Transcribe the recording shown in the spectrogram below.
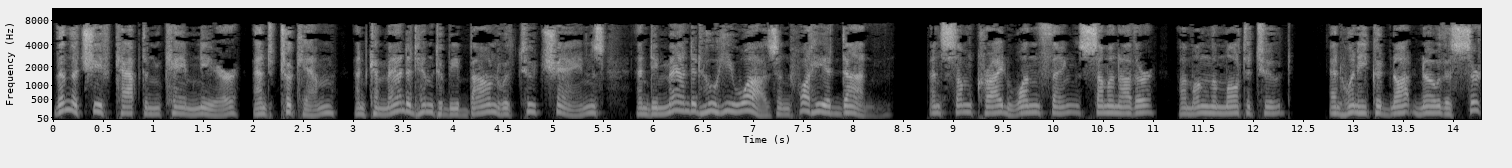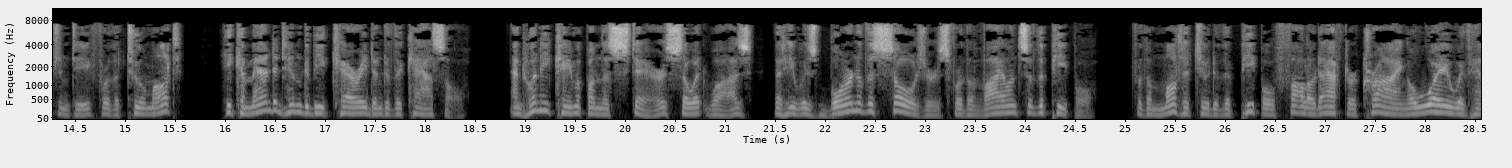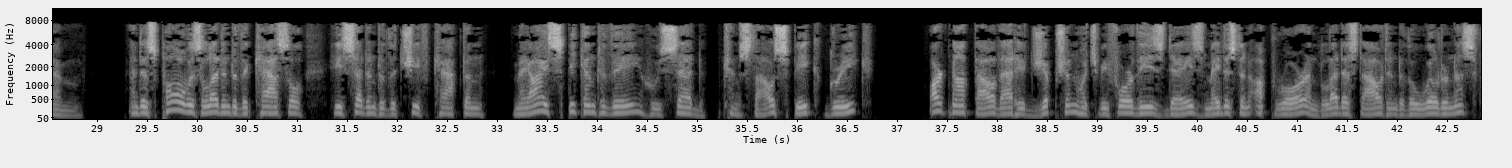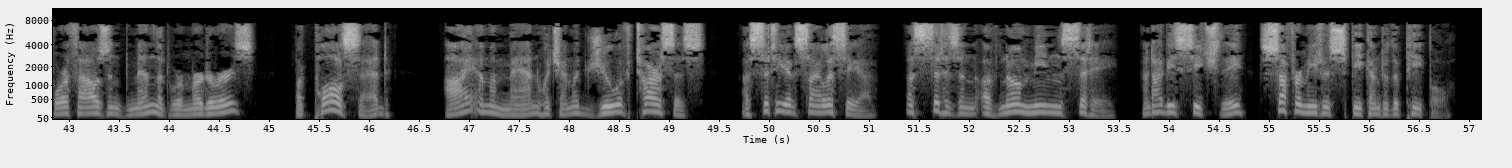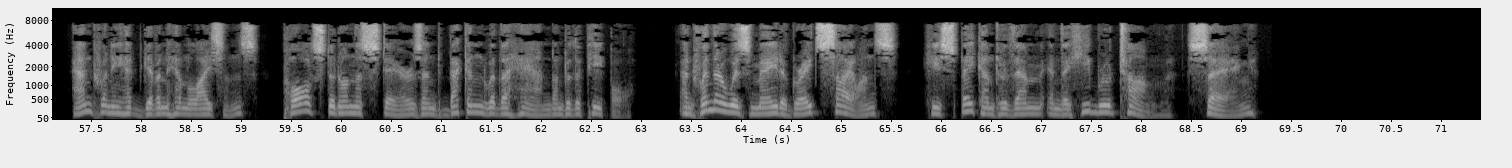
Then the chief captain came near, and took him, and commanded him to be bound with two chains, and demanded who he was, and what he had done. And some cried one thing, some another, among the multitude. And when he could not know the certainty for the tumult, he commanded him to be carried into the castle. And when he came upon the stairs, so it was, that he was borne of the soldiers for the violence of the people for the multitude of the people followed after, crying, Away with him! And as Paul was led into the castle, he said unto the chief captain, May I speak unto thee? Who said, Canst thou speak Greek? Art not thou that Egyptian which before these days madest an uproar, and leddest out into the wilderness four thousand men that were murderers? But Paul said, I am a man which am a Jew of Tarsus, a city of Cilicia, a citizen of no mean city, and I beseech thee, suffer me to speak unto the people. And when he had given him license, Paul stood on the stairs, and beckoned with the hand unto the people. And when there was made a great silence, he spake unto them in the Hebrew tongue, saying,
